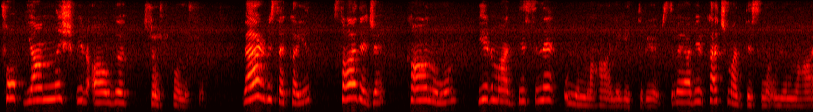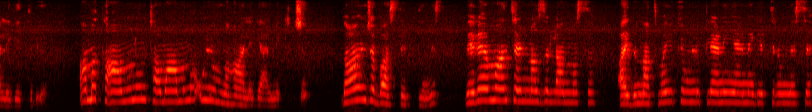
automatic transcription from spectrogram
çok yanlış bir algı söz konusu. Verbise kayıt sadece kanunun bir maddesine uyumlu hale getiriyor bizi veya birkaç maddesine uyumlu hale getiriyor. Ama kanunun tamamına uyumlu hale gelmek için daha önce bahsettiğimiz veri envanterinin hazırlanması, aydınlatma yükümlülüklerinin yerine getirilmesi,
